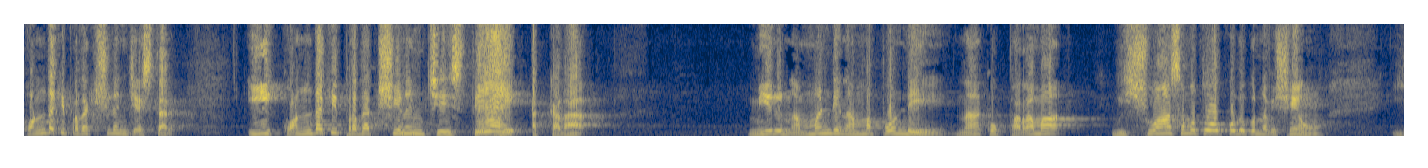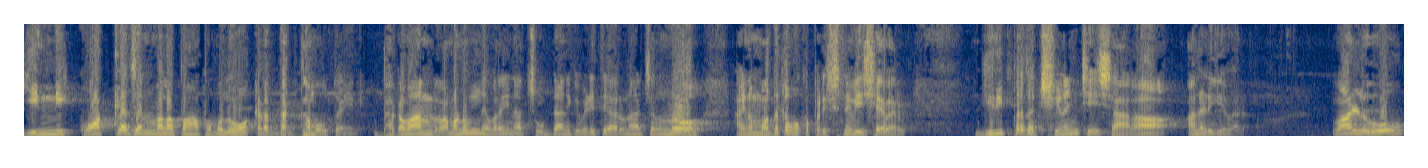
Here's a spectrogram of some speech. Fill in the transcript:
కొండకి ప్రదక్షిణం చేస్తారు. ఈ కొండకి ప్రదక్షిణం చేస్తే అక్కడ మీరు నమ్మండి నమ్మపోండి నాకు పరమ విశ్వాసముతో కూడుకున్న విషయం ఎన్ని కోట్ల జన్మల పాపములో అక్కడ దగ్ధమవుతాయని. భగవాన్ రమణుల్ని ఎవరైనా చూడ్డానికి వెడితే అరుణాచలంలో ఆయన మొదట ఒక ప్రశ్న వేసేవారు. గిరి ప్రదక్షిణం చేశారా అని అడిగేవారు. వాళ్ళు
